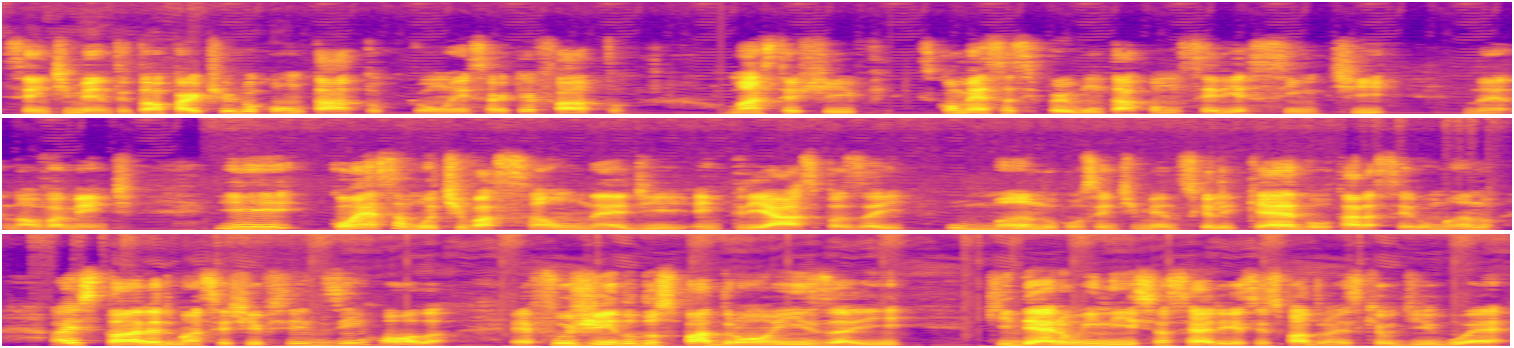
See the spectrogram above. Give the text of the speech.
sentimento. Então, a partir do contato com esse artefato, Master Chief começa a se perguntar como seria sentir né, novamente. E com essa motivação, né, de entre aspas aí humano com sentimentos que ele quer voltar a ser humano, a história do Master Chief se desenrola, é, fugindo dos padrões aí que deram início à série. Esses padrões que eu digo é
